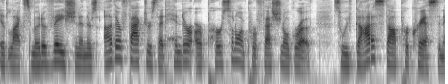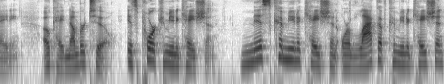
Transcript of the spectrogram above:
it lacks motivation, and there's other factors that hinder our personal and professional growth. So we've got to stop procrastinating. Okay, number two, it's poor communication. Miscommunication or lack of communication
